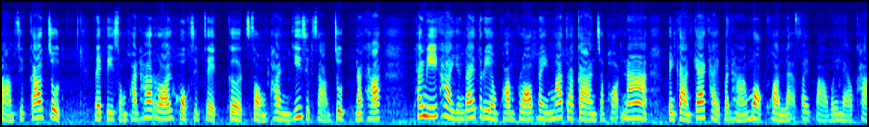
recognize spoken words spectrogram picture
2,039 จุด ในปี 2567 เกิด 2,023 จุดนะคะ ทั้งนี้ค่ะยังได้เตรียมความพร้อมในมาตรการเฉพาะหน้า เป็นการแก้ไขปัญหาหมอกควันและไฟป่าไว้แล้วค่ะ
